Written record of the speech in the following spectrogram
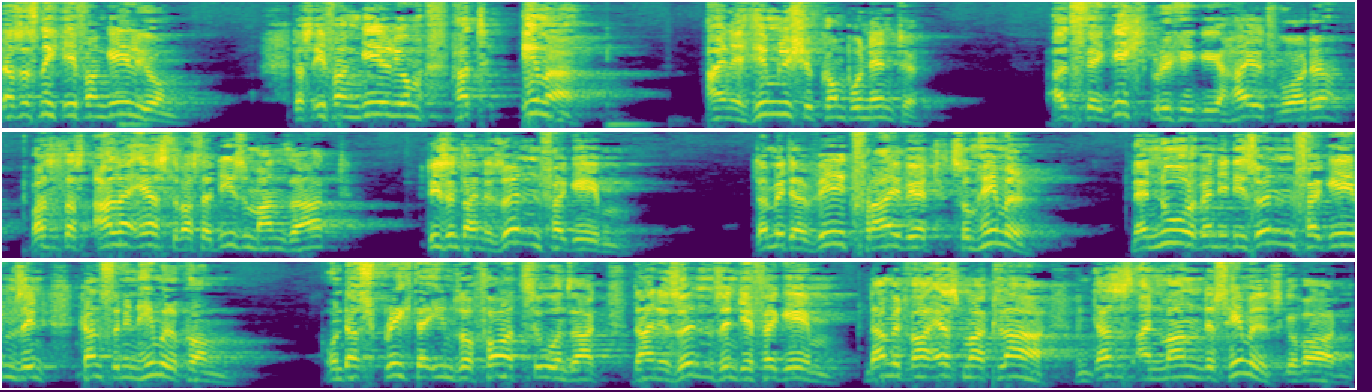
Das ist nicht Evangelium. Das Evangelium hat immer eine himmlische Komponente. Als der Gichtbrüchige geheilt wurde, was ist das allererste, was er diesem Mann sagt? Die sind deine Sünden vergeben, damit der Weg frei wird zum Himmel. Denn nur wenn dir die Sünden vergeben sind, kannst du in den Himmel kommen. Und das spricht er ihm sofort zu und sagt, deine Sünden sind dir vergeben. Damit war erstmal klar, das ist ein Mann des Himmels geworden.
